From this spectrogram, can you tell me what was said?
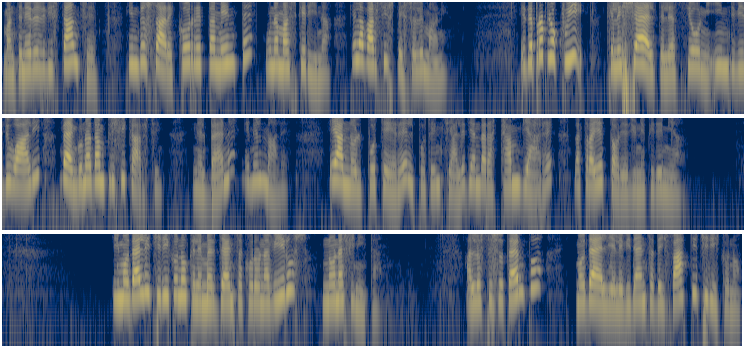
mantenere le distanze, indossare correttamente una mascherina e lavarsi spesso le mani. Ed è proprio qui che le scelte, le azioni individuali vengono ad amplificarsi, nel bene e nel male, e hanno il potere, il potenziale di andare a cambiare la traiettoria di un'epidemia. I modelli ci dicono che l'emergenza coronavirus non è finita. Allo stesso tempo, i modelli e l'evidenza dei fatti ci dicono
